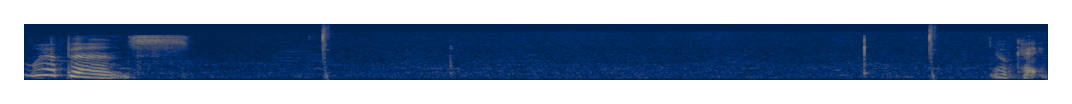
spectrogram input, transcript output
Weapons. Okay.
